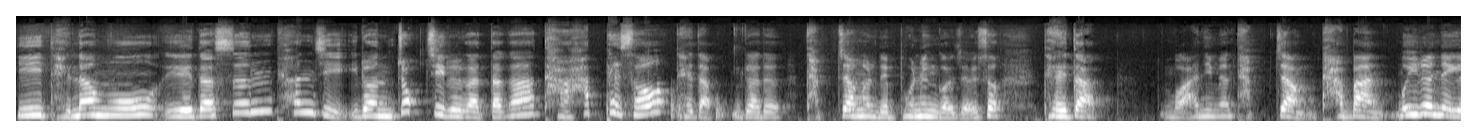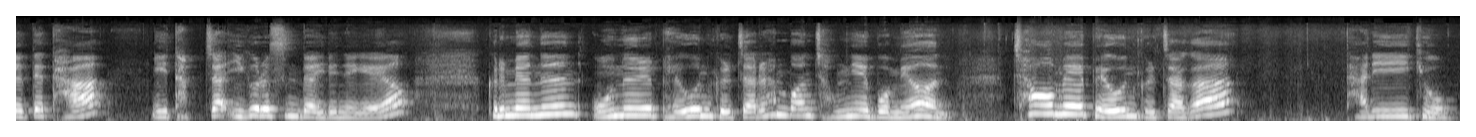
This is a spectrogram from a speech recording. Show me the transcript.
이 대나무에다 쓴 편지 이런 쪽지를 갖다가 다 합해서 대답, 그러니까 답장을 내 보낸 거죠. 그래서 대답, 뭐 아니면 답장, 답안, 뭐 이런 얘기할 때 다 이 답자 이거를 쓴다 이런 얘기예요. 그러면은 오늘 배운 글자를 한번 정리해 보면 처음에 배운 글자가 다리교.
